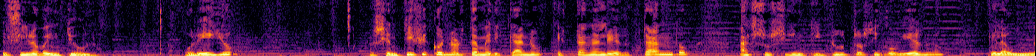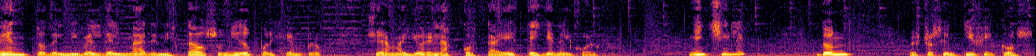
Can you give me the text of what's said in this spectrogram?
El siglo XXI. Por ello, los científicos norteamericanos están alertando a sus institutos y gobiernos el aumento del nivel del mar en Estados Unidos, por ejemplo, será mayor en las costas este y en el Golfo y en Chile, donde nuestros científicos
